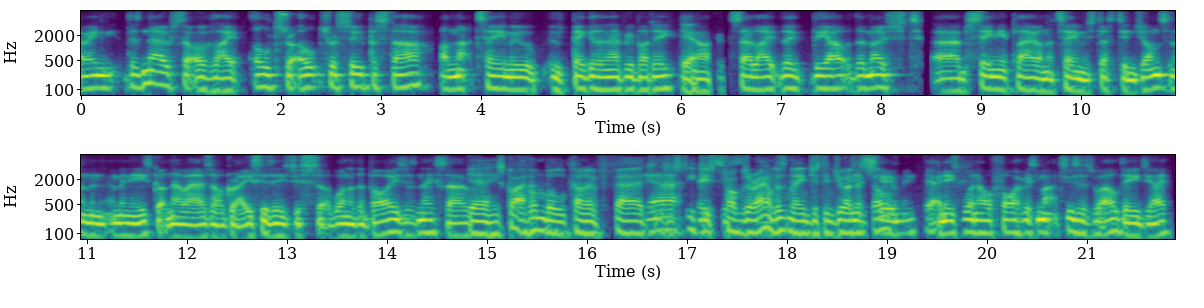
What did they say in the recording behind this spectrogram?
I mean, there's no sort of like ultra ultra superstar on that team who who's bigger than everybody. you Yeah. know. So like the the uh, the most um, senior player on the team is Dustin Johnson. I mean, I mean, he's got no airs or graces. He's just sort of one of the boys, isn't he? So Yeah, he's quite a humble kind of, uh, he Yeah, just, he he's just trogs around, doesn't he, and just enjoys his golf. Yeah. And he's won all four of his matches as well, DJ.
